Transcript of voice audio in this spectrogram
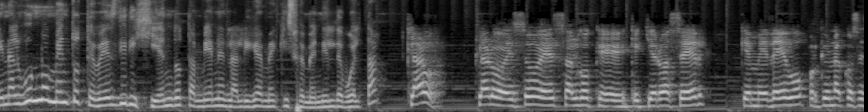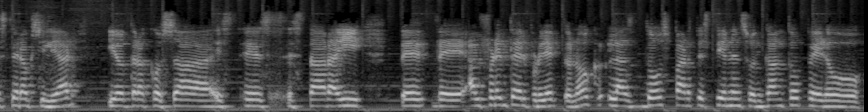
¿En algún momento te ves dirigiendo también en la Liga MX femenil de vuelta? Claro, claro, eso es algo que, quiero hacer, que me debo, porque una cosa es ser auxiliar y otra cosa es, estar ahí al frente del proyecto, ¿no? Las dos partes tienen su encanto, pero,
